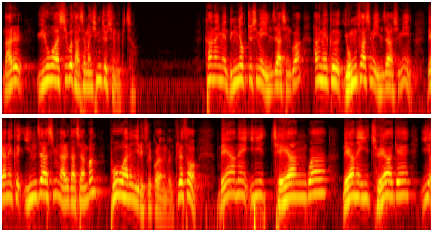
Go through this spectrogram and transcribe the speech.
나를 위로하시고 다시 한번 힘 주시는. 그렇죠? 그 하나님의 능력 주심의 인자하심과 하나님의 그 용서하심의 인자하심이 내 안에 그 인자하심이 나를 다시 한번 보호하는 일이 있을 거라는 거죠. 그래서 내 안에 이 재앙과 내 안에 이 죄악의 이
